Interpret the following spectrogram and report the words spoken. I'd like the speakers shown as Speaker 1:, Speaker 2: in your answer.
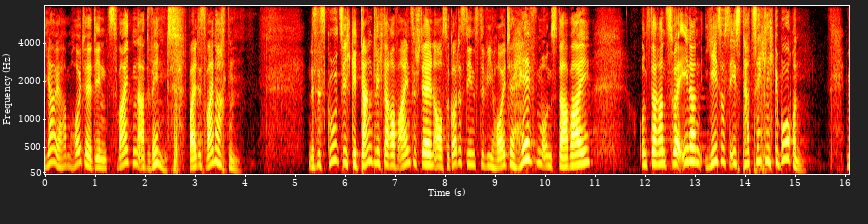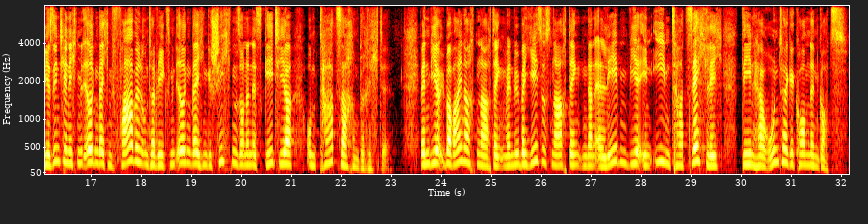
Speaker 1: Ja, wir haben heute den zweiten Advent. Bald ist Weihnachten. Und es ist gut, sich gedanklich darauf einzustellen, auch so Gottesdienste wie heute helfen uns dabei, uns daran zu erinnern, Jesus ist tatsächlich geboren. Wir sind hier nicht mit irgendwelchen Fabeln unterwegs, mit irgendwelchen Geschichten, sondern es geht hier um Tatsachenberichte. Wenn wir über Weihnachten nachdenken, wenn wir über Jesus nachdenken, dann erleben wir in ihm tatsächlich den heruntergekommenen Gott,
